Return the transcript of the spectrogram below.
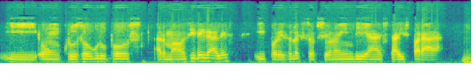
y, o incluso grupos armados ilegales y por eso la extorsión hoy en día está disparada. Mm.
